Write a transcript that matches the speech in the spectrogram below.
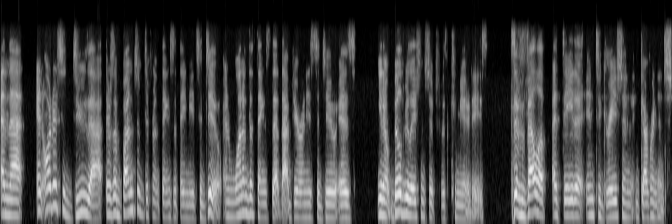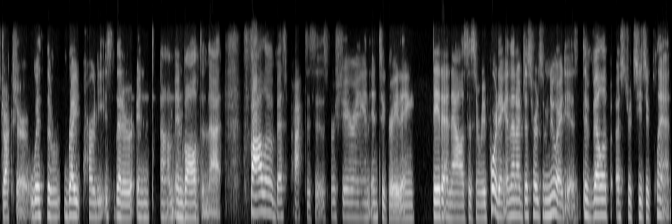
And that in order to do that, there's a bunch of different things that they need to do. And one of the things that that Bureau needs to do is, you know, build relationships with communities, develop a data integration governance structure with the right parties that are in, um, involved in that. Follow best practices for sharing and integrating data analysis and reporting. And then I've just heard some new ideas. Develop a strategic plan.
